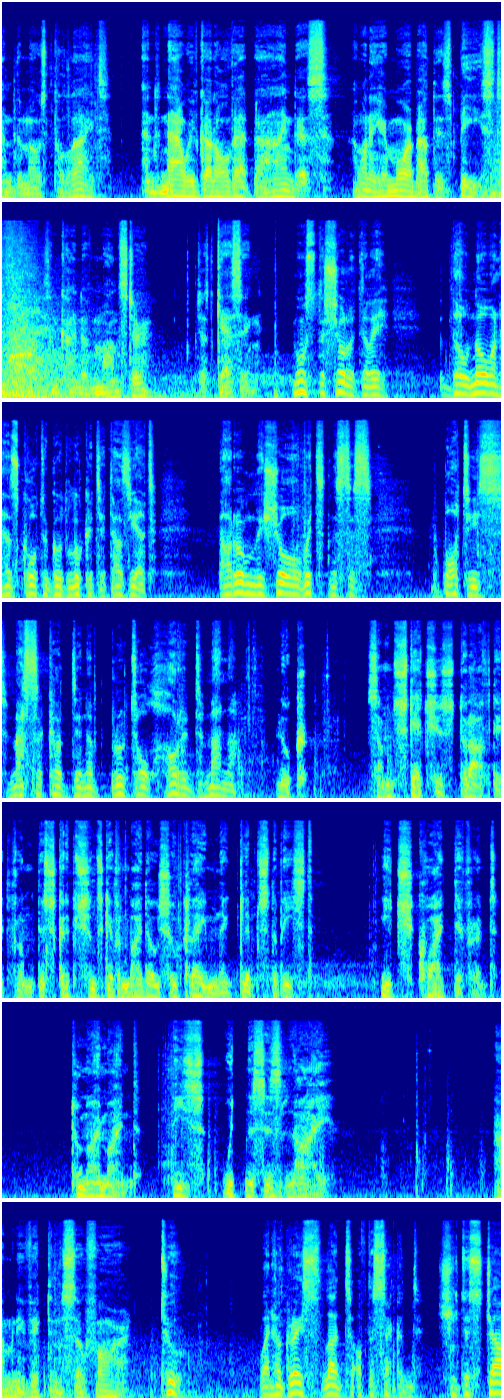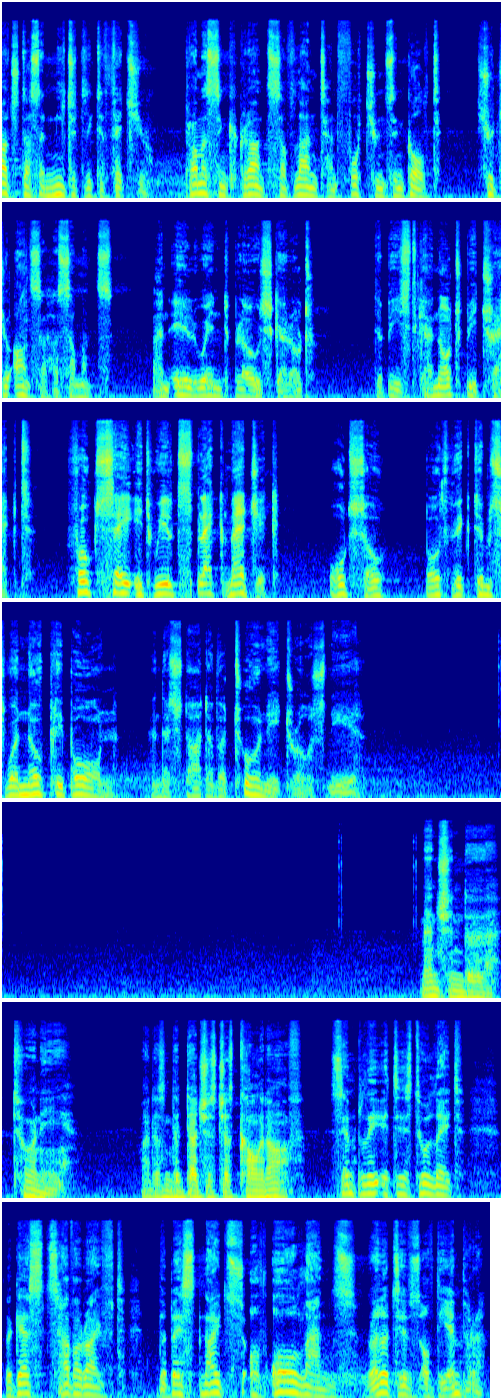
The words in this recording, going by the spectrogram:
And the most polite. And now we've got all that behind us. I want to hear more about this beast. Some kind of monster? Just guessing. Most assuredly, though no one has caught a good look at it as yet. Our only sure witnesses. Bodies massacred in a brutal, horrid manner. Look, some sketches drafted from descriptions given by those who claim they glimpsed the beast. Each quite different. To my mind, these witnesses lie. How many victims so far? Two. When Her Grace learnt of the second, she discharged us immediately to fetch you, promising grants of land and fortunes in gold, should you answer her summons. An ill wind blows, Geralt. The beast cannot be tracked. Folks say it wields black magic. Also, both victims were nobly born, and the start of a tourney draws near. Mentioned a tourney. Why doesn't the Duchess just call it off? Simply it is too late. The guests have arrived. The best knights of all lands, relatives of the Emperor.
